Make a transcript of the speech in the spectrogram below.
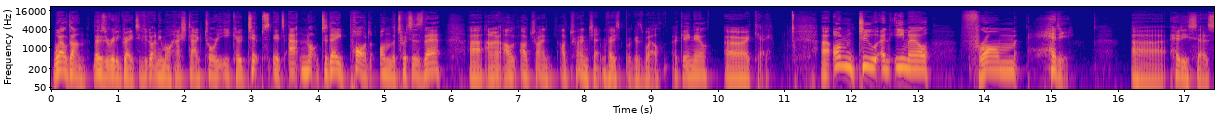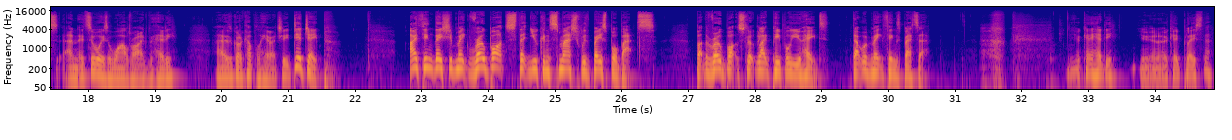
Well done. Those are really great. If you've got any more hashtag Tory Eco tips, it's at Not Today Pod on the Twitters there, uh, and I'll I'll try and I'll try and check Facebook as well. Okay, Neil. Okay. Uh, on to an email from Hedy. Uh, Hedy says, and it's always a wild ride with Hedy. Uh, he's got a couple here actually. Dear Jape, I think they should make robots that you can smash with baseball bats. But the robots look like people you hate. That would make things better. you okay, Hedy? You in an okay place there?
